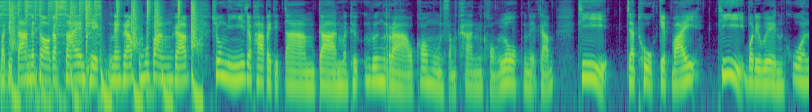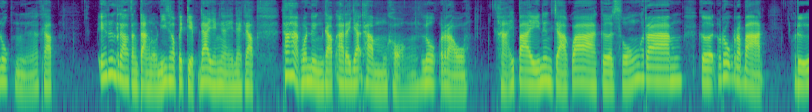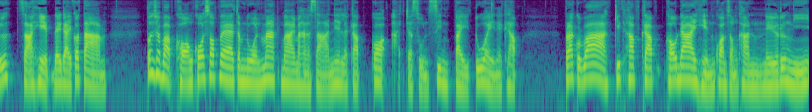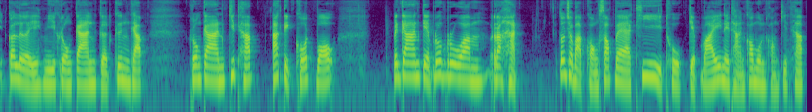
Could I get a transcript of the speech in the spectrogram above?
มาติดตามกันต่อกับ Science Tech นะครับคุณผู้ฟังครับ ช่วงนี้จะพาไปติดตามการบันทึกเรื่องราวข้อมูลสำคัญของโลกนะครับ ที่จะถูกเก็บไว้ที่บริเวณขั้วโลกเหนือครับเอ๊ะเรื่องราวต่างๆ เหล่านี้จะไปเก็บได้ยังไงนะครับ ถ้าหากวันหนึ่งครับอารยธรรมของโลกเราหายไปเนื่องจากว่าเกิดสงคราม เกิดโรคระบาด หรือสาเหตุใด ๆ ก็ตาม ต้นฉบับของโค้ดซอฟต์แวร์จำนวนมากมายมหาศาลเนี่ยแหละครับ ก็อาจจะสูญสิ้นไปด้วยนะครับ ปรากฏว่า GitHub ครับเขาได้เห็นความสำคัญในเรื่องนี้ก็เลยมีโครงการเกิดขึ้นครับ โครงการ GitHub Arctic Code Vault เป็นการเก็บรวบรวมรหัส ต้นฉบับของซอฟต์แวร์ที่ถูกเก็บไว้ในฐานข้อมูลของ GitHub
